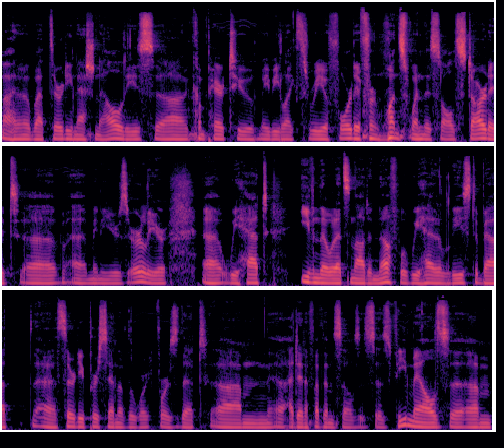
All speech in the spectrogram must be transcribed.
I don't know about 30 nationalities uh, compared to maybe like three or four different ones when this all started uh, many years earlier. we had even though that's not enough, but we had at least about uh, 30% of the workforce that um, identify themselves as, as females um,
